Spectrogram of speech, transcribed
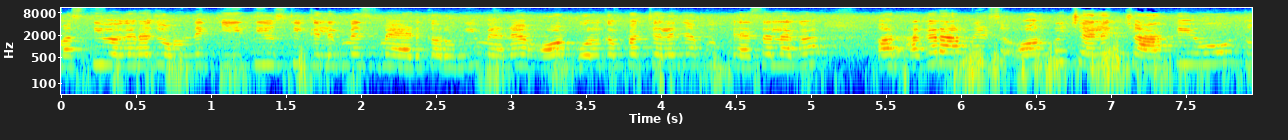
मस्ती वगैरह जो हमने की थी, उसकी क्लिप में इसमें ऐड करूँगी। मैंने और गोलगप्पा चैलेंज आपको कैसा लगा? और अगर आप मेरे से और कोई चैलेंज चाहते हो तो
